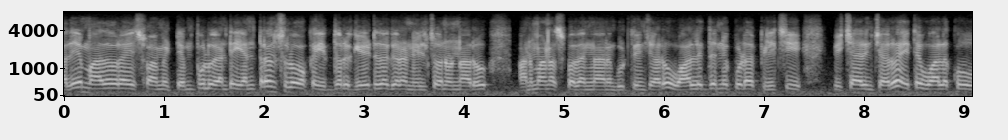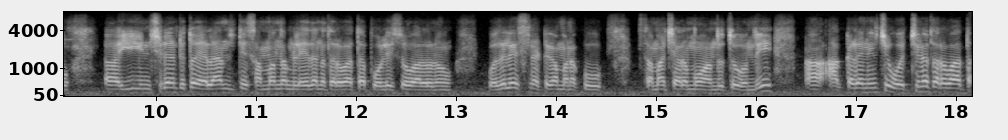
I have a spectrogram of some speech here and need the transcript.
అదే మాధవరాయ స్వామి టెంపుల్ అంటే ఎంట్రన్స్లో ఒక ఇద్దరు గేట్ దగ్గర నిల్చొని ఉన్నారు. అనుమానాస్పదంగా అని గుర్తించారు. వాళ్ళిద్దరిని కూడా పిలిచి విచారించారు. అయితే వాళ్ళకు ఈ ఇన్సిడెంట్తో ఎలాంటి సంబంధం లేదన్న తర్వాత పోలీసు వాళ్ళను వదిలేసినట్టుగా మనకు సమాచారము అందుతూ ఉంది. ఆ, అక్కడ నుంచి వచ్చిన తర్వాత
